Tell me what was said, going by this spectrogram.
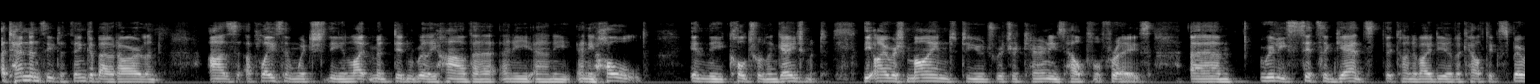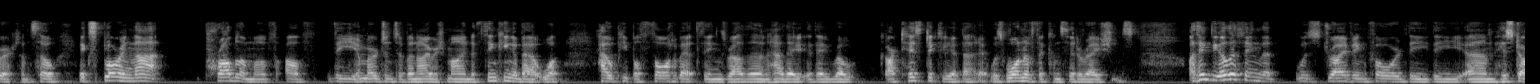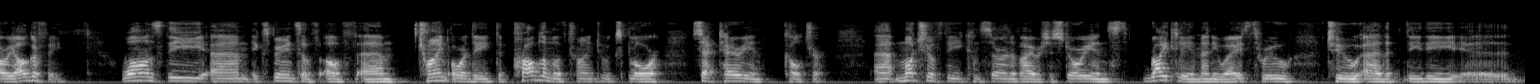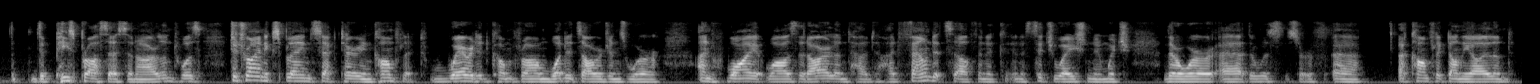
a tendency to think about Ireland as a place in which the Enlightenment didn't really have uh, any any any hold in the cultural engagement. The Irish mind, to use Richard Kearney's helpful phrase, um, really sits against the kind of idea of a Celtic spirit. And so exploring that problem of, of the emergence of an Irish mind and thinking about what how people thought about things rather than how they, they wrote artistically about it was one of the considerations. I think the other thing that was driving forward the, the um, historiography was the um, experience of, of um, trying or the, the problem of trying to explore sectarian culture. Uh, much of the concern of Irish historians, rightly in many ways, through to uh, the the the, uh, the, peace process in Ireland, was to try and explain sectarian conflict, where it had come from, what its origins were, and why it was that Ireland had, had found itself in a in a situation in which there were uh, there was sort of uh, a conflict on the island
